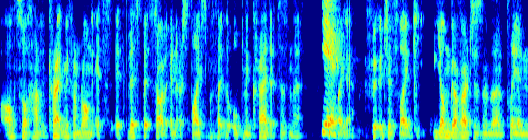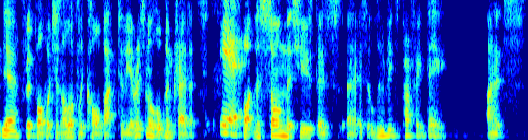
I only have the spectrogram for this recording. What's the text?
also have correct me if I'm wrong. It's it's this bit sort of interspliced with like the opening credits, isn't it? Yeah, Like Yeah. footage of like younger versions of them playing yeah. football, which is a lovely callback to the original opening credits. yeah, But the song that's used is uh, is it Lou Reed's "Perfect Day," and it's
